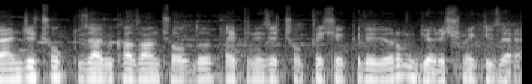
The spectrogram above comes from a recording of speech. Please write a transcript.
Bence çok güzel bir kazanç oldu. Hepinize çok teşekkür ediyorum. Görüşmek üzere.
